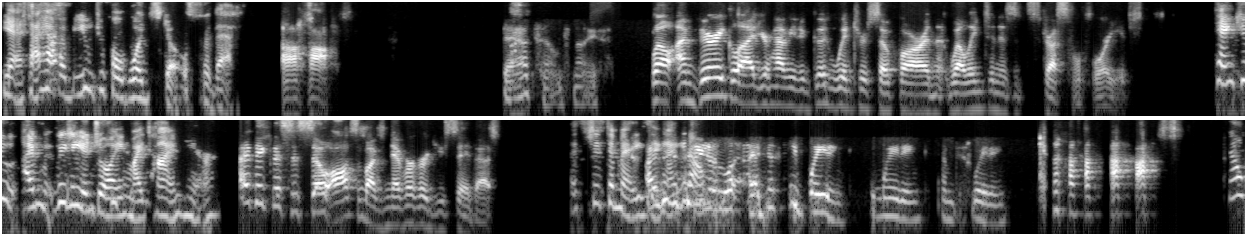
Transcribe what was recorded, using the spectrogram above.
yes, I have a beautiful wood stove for that. Aha. That sounds nice. Well, I'm very glad you're having a good winter so far, and that Wellington isn't stressful for you. Thank you. I'm really enjoying my time here. I think this is so awesome. I've never heard you say that. It's just amazing. I I, just, you know, I just keep waiting. I'm waiting. I'm just waiting. no,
